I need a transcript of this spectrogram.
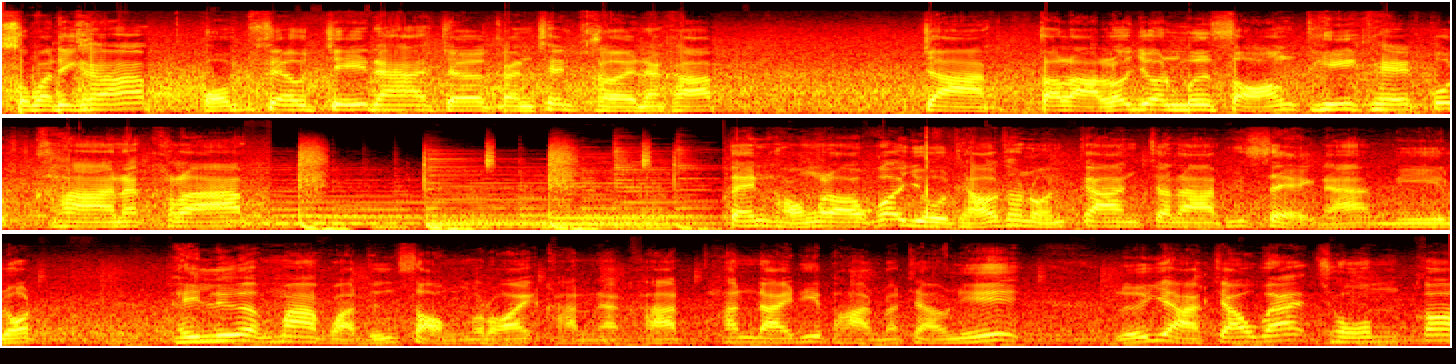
ส วัสดีครับ ผมเซลจีนะฮะ เจอกันเช่นเคยนะครับ จากตลาดรถยนต์มือ2 TK กุ๊ดคานะครับ เต็นท์ของเราก็อยู่แถวถนนกาญจนาพิเศษนะ มีรถให้เลือกมากกว่าถึง 200 คันนะครับ ท่านใดที่ผ่านมาแถวนี้ หรืออยากจะแวะชมก็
